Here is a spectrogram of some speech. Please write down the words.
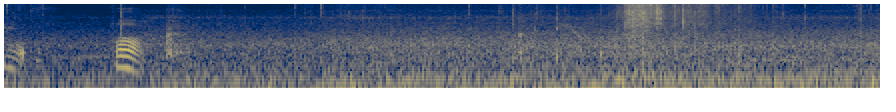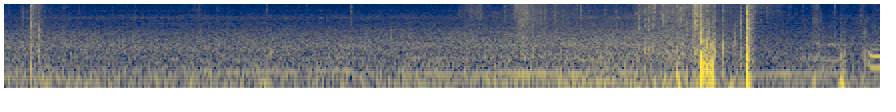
Ow. Fuck. Hmm.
